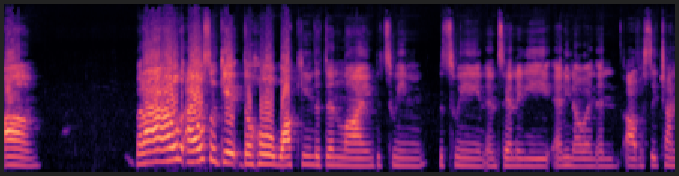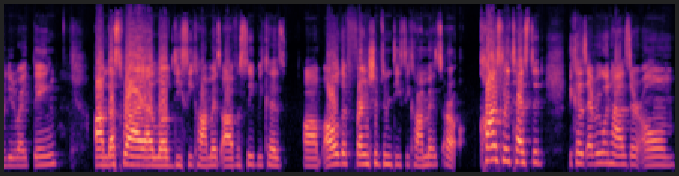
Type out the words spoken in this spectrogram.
Um, but I I also get the whole walking the thin line between between insanity and you know and and obviously trying to do the right thing. Um, that's why I love DC Comics, obviously, because um all the friendships in DC Comics are constantly tested because everyone has their own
